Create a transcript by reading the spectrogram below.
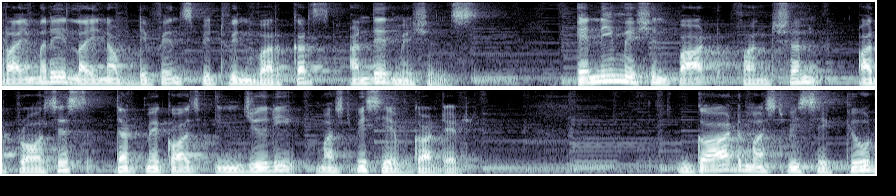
primary line of defense between workers and their machines. Any machine part, function or process that may cause injury must be safeguarded. Guard must be secured,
